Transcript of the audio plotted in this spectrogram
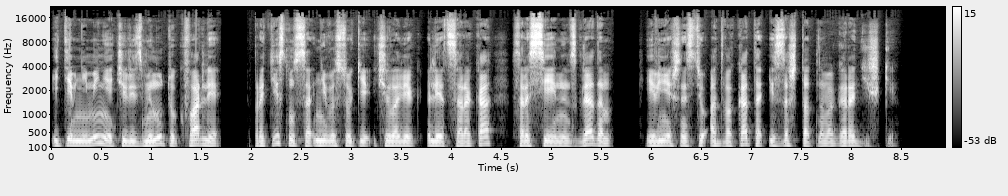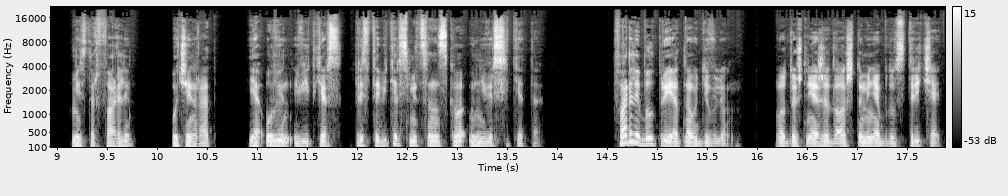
и тем не менее через минуту к Фарли протиснулся невысокий человек лет сорока с рассеянным взглядом и внешностью адвоката из заштатного городишки. «Мистер Фарли, очень рад. Я Овен Виткерс, представитель Смитсонского университета. Фарли был приятно удивлен. Вот уж не ожидал, что меня будут встречать.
